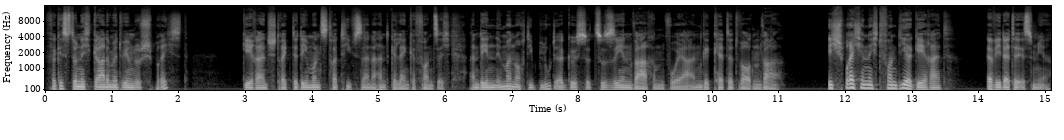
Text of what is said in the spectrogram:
Vergisst du nicht gerade, mit wem du sprichst? Gerald streckte demonstrativ seine Handgelenke von sich, an denen immer noch die Blutergüsse zu sehen waren, wo er angekettet worden war. Ich spreche nicht von dir, Gerald, erwiderte Ismir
